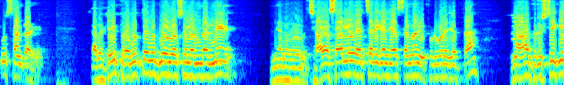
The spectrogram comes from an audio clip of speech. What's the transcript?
కూర్చుంటుంది కాబట్టి ప్రభుత్వ ఉద్యోగస్తులందరినీ నేను చాలాసార్లు హెచ్చరికలు చేస్తాను ఇప్పుడు కూడా చెప్తా. నా దృష్టికి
